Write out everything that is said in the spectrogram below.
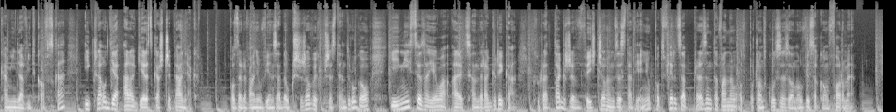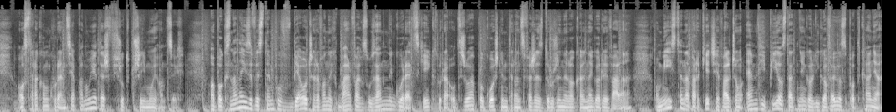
Kamila Witkowska i Klaudia Alagierska-Szczepaniak. Po zerwaniu więzadeł krzyżowych przez tę drugą, jej miejsce zajęła Aleksandra Gryka, która także w wyjściowym zestawieniu potwierdza prezentowaną od początku sezonu wysoką formę. Ostra konkurencja panuje też wśród przyjmujących. Obok znanej z występów w biało-czerwonych barwach Zuzanny Góreckiej, która odżyła po głośnym transferze z drużyny lokalnego rywala, o miejsce na parkiecie walczą MVP ostatniego ligowego spotkania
